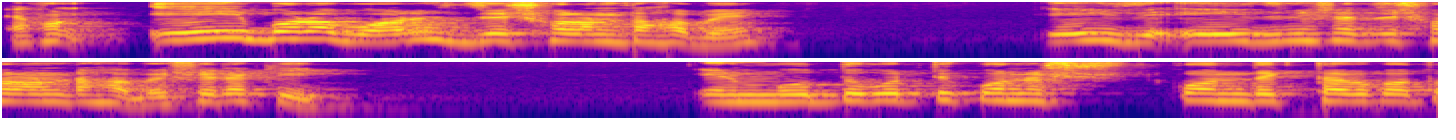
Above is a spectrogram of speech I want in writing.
এখন এই বরাবর যে স্মরণটা হবে এই যে, এই জিনিসটা যে স্মরণটা হবে, সেটা কি? এর মধ্যবর্তী কোন কোন দেখতে হবে কত?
